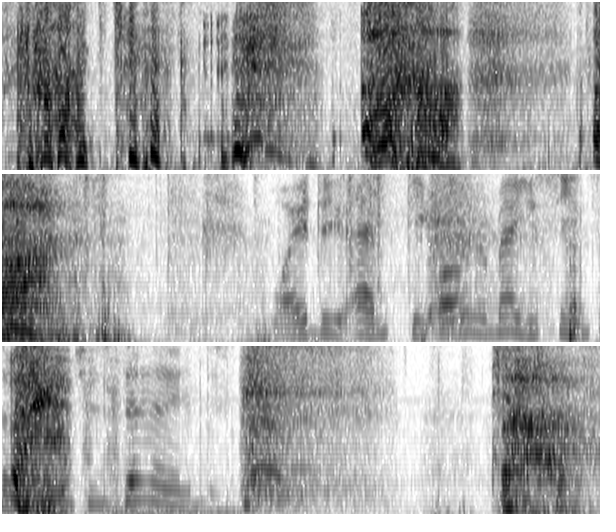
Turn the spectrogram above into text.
Fucked. Ah. Ah. Why do you empty all your magazines so much is dead? Ah.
